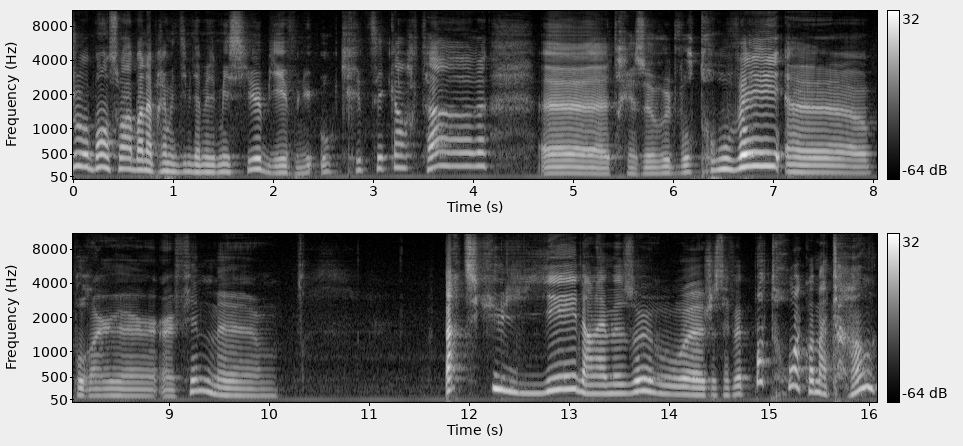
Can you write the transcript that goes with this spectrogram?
Bonjour, bonsoir, bon après-midi, mesdames et messieurs. Bienvenue au Critique en retard. Euh, très heureux de vous retrouver euh, pour un, film euh, particulier dans la mesure où je savais pas trop à quoi m'attendre.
